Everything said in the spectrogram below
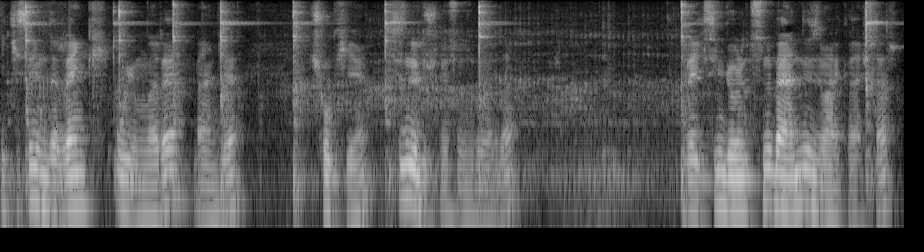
İkisinin de renk uyumları bence çok iyi. Siz ne düşünüyorsunuz bu arada? Rex'in görüntüsünü beğendiniz mi arkadaşlar?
